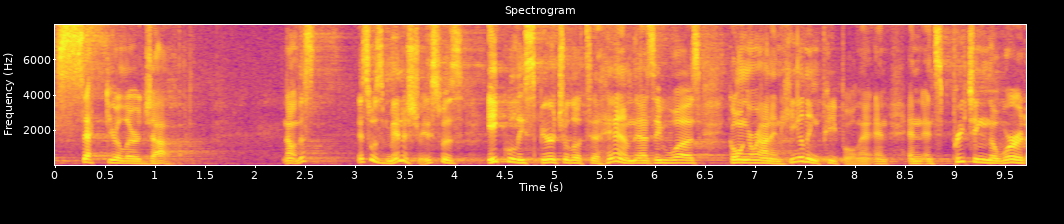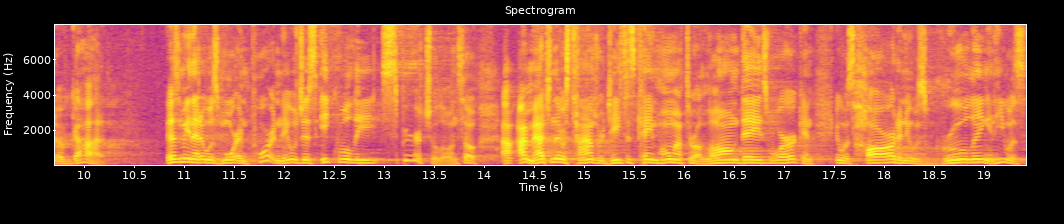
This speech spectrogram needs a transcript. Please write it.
secular job. No, this, this was ministry. This was equally spiritual to him as he was going around and healing people and, and, and preaching the word of God. It doesn't mean that it was more important. It was just equally spiritual. And so I, I, imagine there was times where Jesus came home after a long day's work and it was hard and it was grueling and he was,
